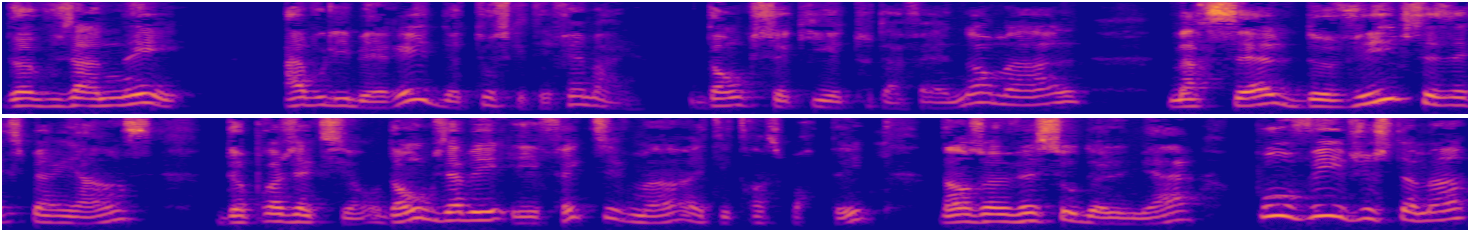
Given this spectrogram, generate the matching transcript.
de vous amener à vous libérer de tout ce qui est éphémère. Donc, ce qui est tout à fait normal, Marcel, de vivre ces expériences de projection. Donc, vous avez effectivement été transporté dans un vaisseau de lumière pour vivre justement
